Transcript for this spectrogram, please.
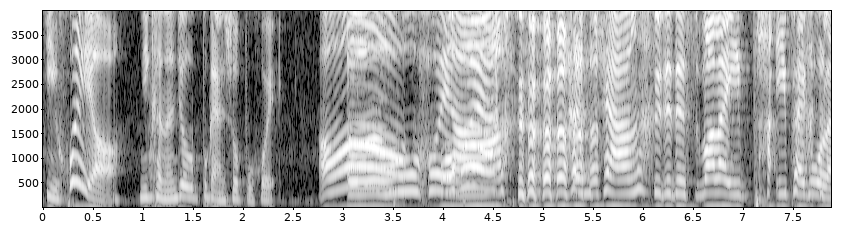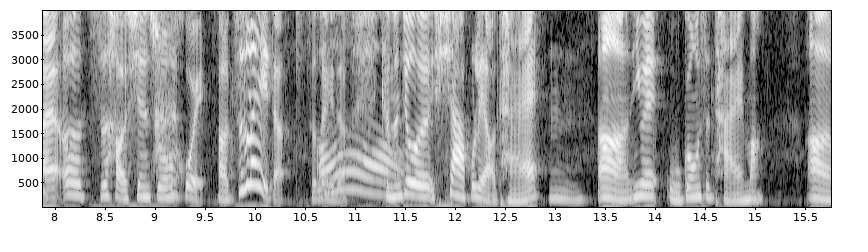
你会哦，你可能就不敢说不会。哦，会啊，逞强。对对对，spotlight 一拍一拍过来，呃，只好先说会 啊之类的之类的，可能就下不了台。嗯啊，因为武功是台嘛，啊，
